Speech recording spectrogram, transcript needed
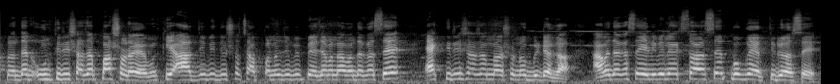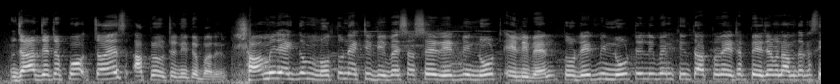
আপনাদের উনত্রিশ হাজার পাঁচশো টাকা এবং কি আট জিবি দুশো ছাপ্পান্ন জিবি পেয়ে যাবেন আমাদের কাছে একত্রিশ হাজার নয়শো নব্বই টাকা। আমাদের কাছে ইলেভেন এক্সও আছে পোকো এফ থ্রিও আছে। যার যেটা চয়েস আপনি ওটা নিতে পারেন। শাওমির একদম নতুন একটি ডিভাইস আছে রেডমি নোট ইলেভেন তো রেডমি নোট ইলেভেন কিন্তু আপনারা এটা পেয়ে যাবেন আমাদের কাছে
